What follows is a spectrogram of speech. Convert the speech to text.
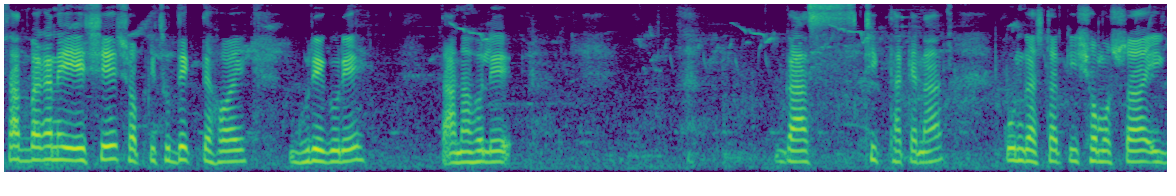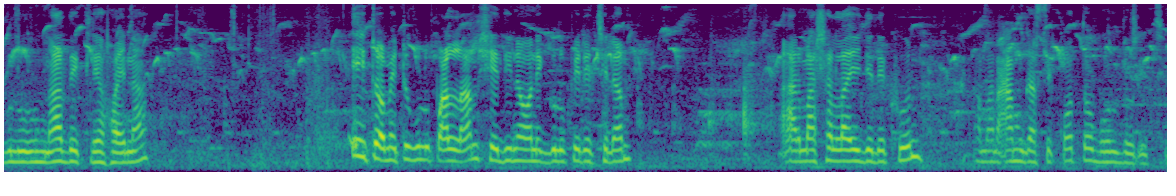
ছাদ বাগানে এসে সব কিছু দেখতে হয়, ঘুরে ঘুরে। তা না হলে গাছ ঠিক থাকে না, কোন গাছটার কি সমস্যা এইগুলো না দেখলে হয় না। এই টমেটোগুলো পারলাম সেদিনে অনেকগুলো পেরেছিলাম। আর মাসাল্লাহ এই যে দেখুন, আমার আম গাছে কত বল ধরেছে।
